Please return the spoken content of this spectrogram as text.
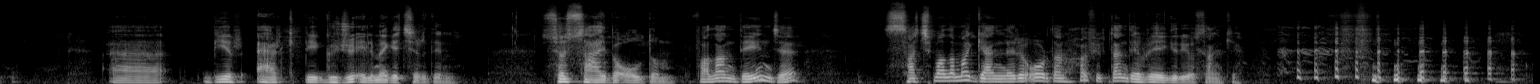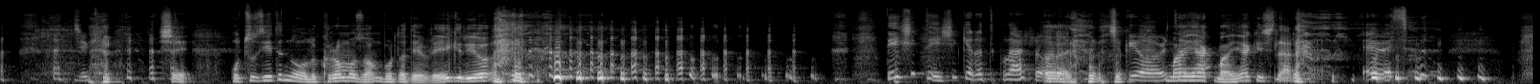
Ee, bir erk, bir gücü elime geçirdim. Söz sahibi oldum falan deyince saçmalama genleri oradan hafiften devreye giriyor sanki. Şey 37 nolu kromozom burada devreye giriyor. değişik değişik yaratıklar çıkıyor ortaya. manyak manyak işler. Evet.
